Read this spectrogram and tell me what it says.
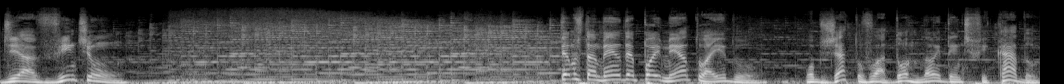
dia 21. Temos também o depoimento aí do objeto voador não identificado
